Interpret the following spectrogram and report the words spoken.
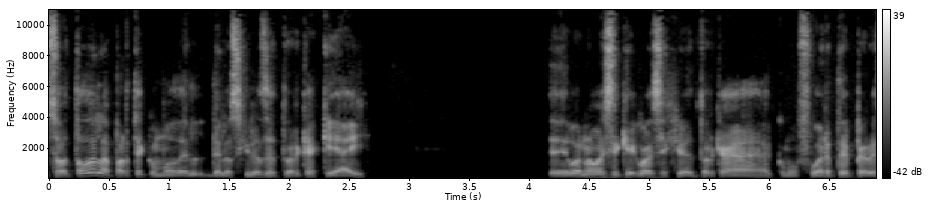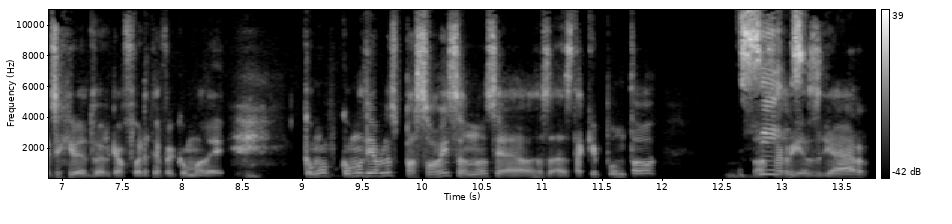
sobre todo la parte como de, de los giros de tuerca que hay, eh, bueno, no voy a decir que igual ese giro de tuerca como fuerte, pero ese giro de tuerca fuerte fue como de, ¿cómo, cómo diablos pasó eso, no? O sea, ¿hasta qué punto vas a arriesgar,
